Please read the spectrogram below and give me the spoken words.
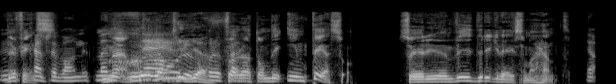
Det finns. Kanske vanligt, men, Men nej, för att om det inte är så, så är det ju en vidrig grej som har hänt. Ja.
